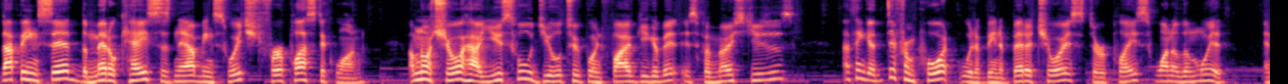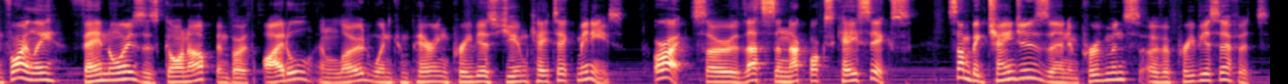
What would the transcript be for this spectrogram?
That being said, the metal case has now been switched for a plastic one. I'm not sure how useful dual 2.5 gigabit is for most users, I think a different port would have been a better choice to replace one of them with. And finally, fan noise has gone up in both idle and load when comparing previous GMKtec minis. Alright, so that's the NucBox K6. Some big changes and improvements over previous efforts.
